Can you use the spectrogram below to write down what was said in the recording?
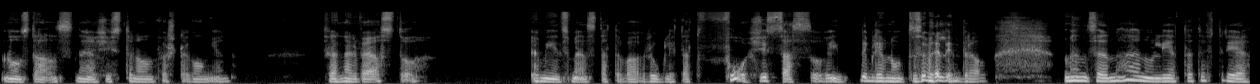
någonstans när jag kysste någon första gången. Så jag var nervös då. Jag minns mest att det var roligt att få kyssas och det blev nog inte så väldigt bra. Men sen har jag nog letat efter det.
